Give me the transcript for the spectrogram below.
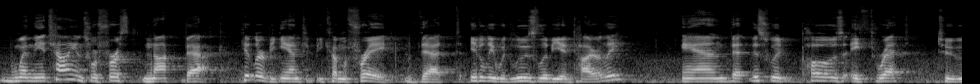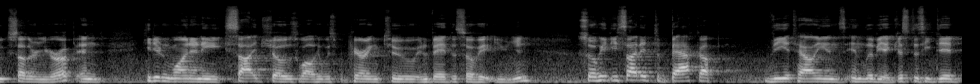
when the Italians were first knocked back, Hitler began to become afraid that Italy would lose Libya entirely and that this would pose a threat to southern Europe. And he didn't want any sideshows while he was preparing to invade the Soviet Union. So he decided to back up the Italians in Libya, just as he did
